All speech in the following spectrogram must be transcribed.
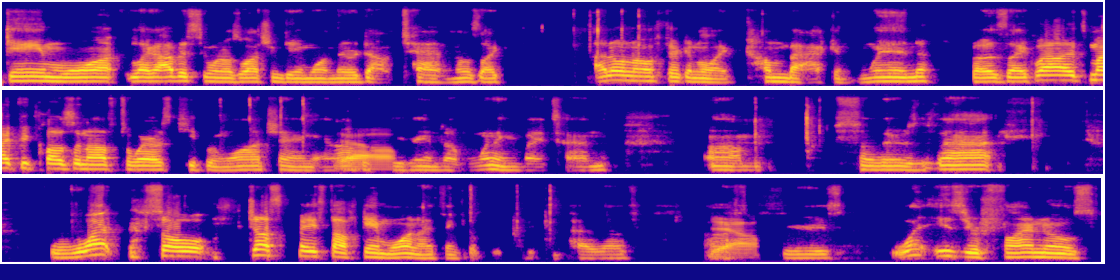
game one. Like obviously, when I was watching game one, they were down ten, and I was like, I don't know if they're gonna like come back and win. But I was like, well, it might be close enough to where I was keeping watching, and yeah. obviously they end up winning by ten. Um, so there's that. What? So just based off game one, I think it'll be pretty competitive. Uh, yeah. Series. What is your finals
